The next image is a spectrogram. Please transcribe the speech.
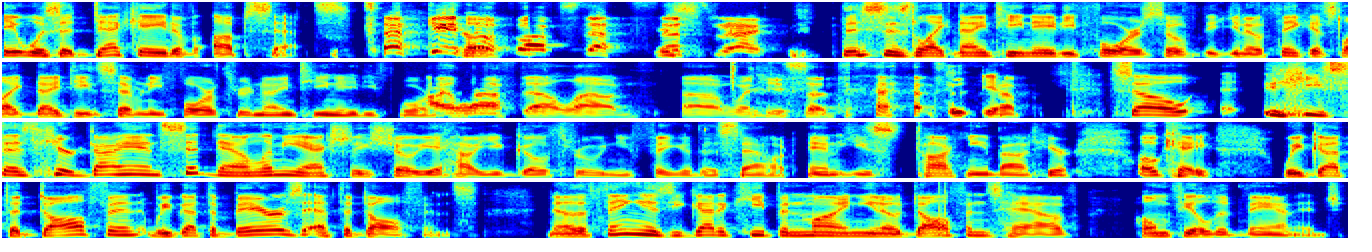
it was a decade of upsets. Decade so of upsets. That's this, right. This is like 1984. So, you know, think it's like 1974 through 1984. I laughed out loud uh, when he said that. yep. So uh, he says, Here, Diane, sit down. Let me actually show you how you go through and you figure this out. And he's talking about here, okay, we've got the Dolphin, we've got the Bears at the Dolphins. Now, the thing is, you got to keep in mind, you know, Dolphins have home field advantage.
